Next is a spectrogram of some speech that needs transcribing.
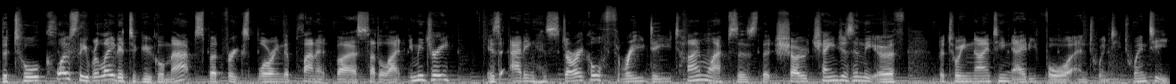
the tool closely related to Google Maps but for exploring the planet via satellite imagery, is adding historical 3D time lapses that show changes in the Earth between 1984 and 2020.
